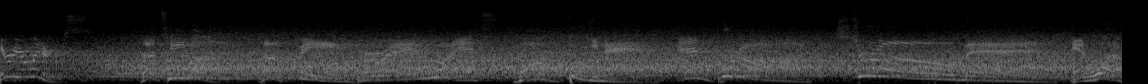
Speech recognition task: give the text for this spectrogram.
Here are your winners. The team of The Fiend, Bray Wyatt, The Boogeyman, and Braun Strowman. And what a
